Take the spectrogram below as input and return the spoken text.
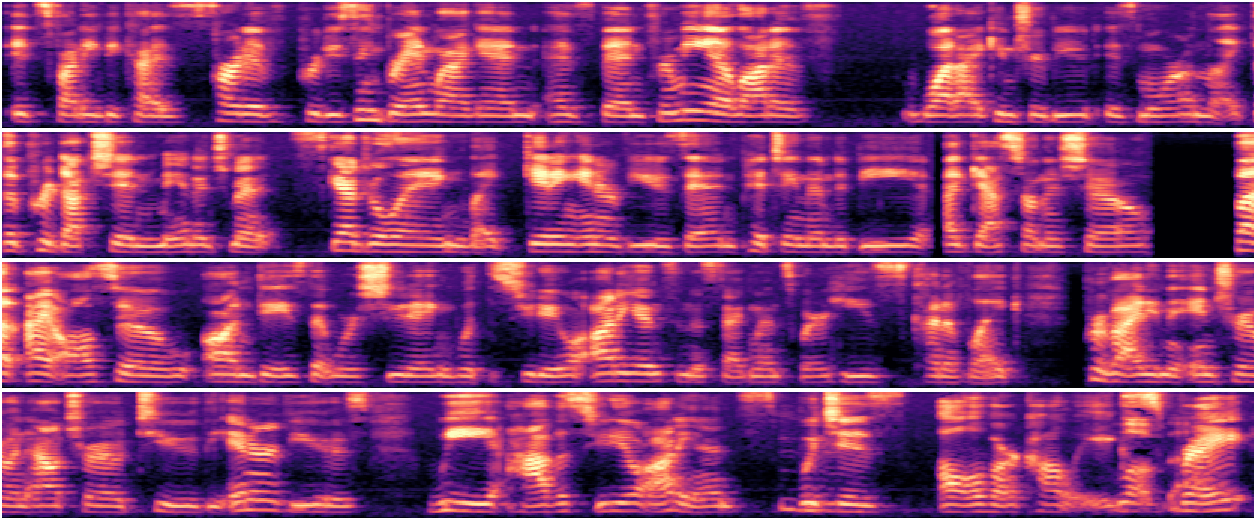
It's funny because part of producing Brandwagon has been, for me, a lot of what I contribute is more on like the production management, scheduling, like getting interviews in, pitching them to be a guest on the show. But I also, on days that we're shooting with the studio audience in the segments where he's kind of like providing the intro and outro to the interviews, we have a studio audience, which mm-hmm. is all of our colleagues, right?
